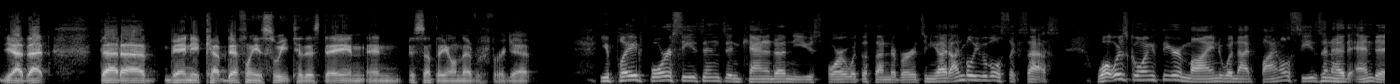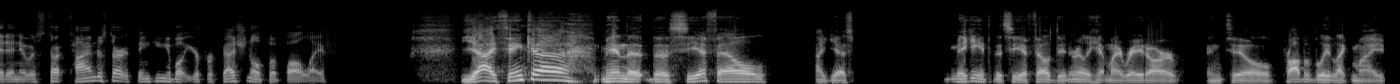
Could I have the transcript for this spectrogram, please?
yeah, that that uh, Vanier Cup definitely is sweet to this day and, and is something I'll never forget. You played four seasons in Canada in U Sport with the Thunderbirds, and you had unbelievable success. What was going through your mind when that final season had ended and it was start, time to start thinking about your professional football life? Yeah, I think, uh, man, the the CFL, I guess, making it to the CFL didn't really hit my radar until probably like my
